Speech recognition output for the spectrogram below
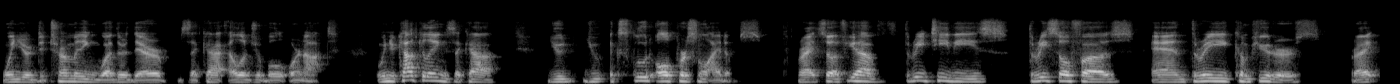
when you're determining whether they're zakah eligible or not. When you're calculating zakah, you you exclude all personal items, right? So if you have three TVs, three sofas, and three computers, right?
